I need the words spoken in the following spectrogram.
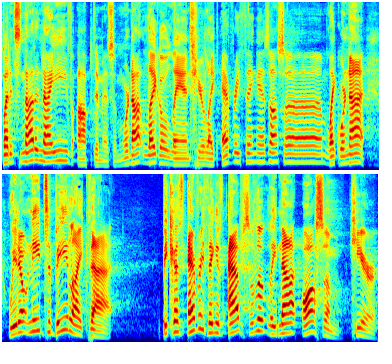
But it's not a naive optimism. We're not Legoland here, like everything is awesome. Like we're not, we don't need to be like that because everything is absolutely not awesome here.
